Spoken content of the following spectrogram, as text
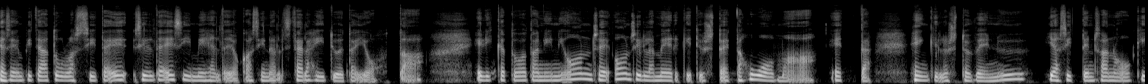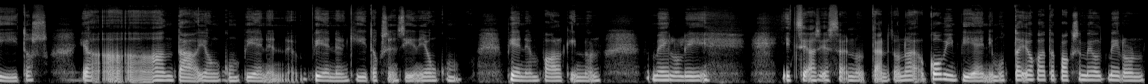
Ja sen pitää tulla siitä, e, siltä esimieheltä, joka siinä sitä lähityötä johtaa. Eli tuota, niin, niin on, se, on sillä merkitystä, että huomaa, että henkilöstö venyy ja sitten sanoo kiitos ja antaa jonkun pienen, pienen kiitoksen siinä, jonkun pienen palkinnon. Meillä oli itse asiassa, no tämä nyt on kovin pieni, mutta joka tapauksessa meillä, meillä on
